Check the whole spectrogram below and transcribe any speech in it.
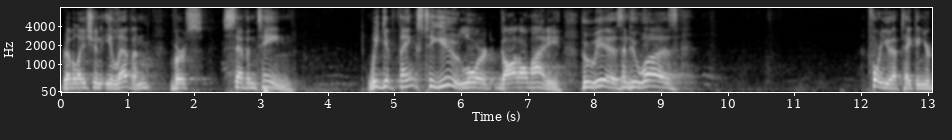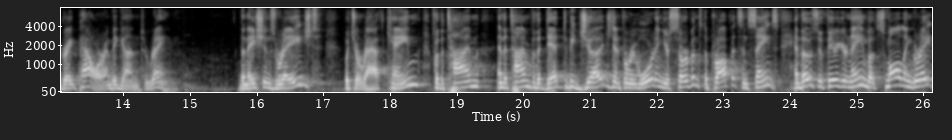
Revelation 11, verse 17. We give thanks to you, Lord God Almighty, who is and who was, for you have taken your great power and begun to reign. The nations raged, but your wrath came for the time and the time for the dead to be judged and for rewarding your servants, the prophets and saints, and those who fear your name, both small and great,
